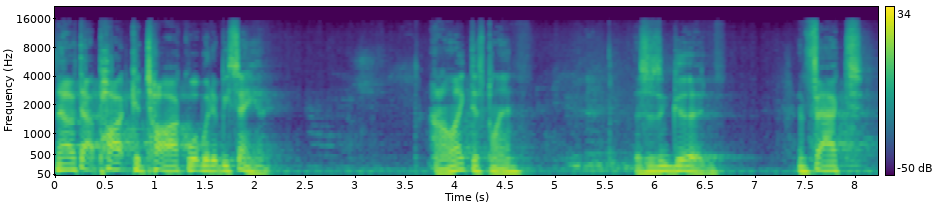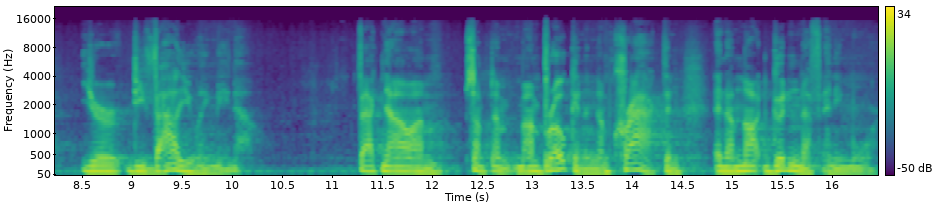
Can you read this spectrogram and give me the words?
Now, if that pot could talk, what would it be saying? I don't like this plan. This isn't good. In fact, you're devaluing me now. In fact, now I'm something I'm broken and I'm cracked and, and I'm not good enough anymore.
